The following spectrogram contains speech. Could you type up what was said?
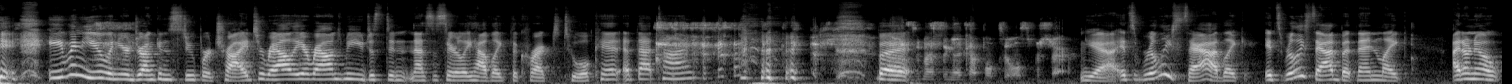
even you in your drunken stupor tried to rally around me. You just didn't necessarily have like the correct toolkit at that time. I but was missing a couple tools for sure. yeah, it's really sad. Like it's really sad, but then like I don't know.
